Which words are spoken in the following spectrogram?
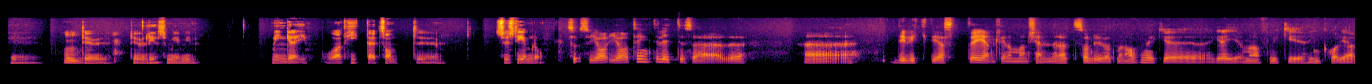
Det, Mm. det, det är väl det som är min, min grej. Och att hitta ett sånt eh, system då. Så, så jag, jag tänkte lite så här. Eh, det viktigaste egentligen om man känner att som du att man har för mycket grejer, man har för mycket inkorgar.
